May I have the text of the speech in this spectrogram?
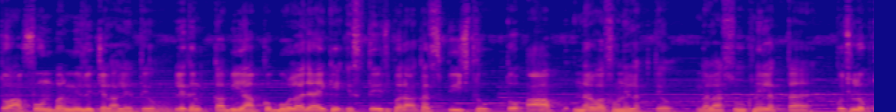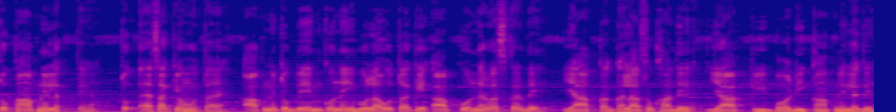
तो आप फ़ोन पर म्यूज़िक चला लेते हो। लेकिन कभी आपको बोला जाए कि स्टेज पर आकर स्पीच दो तो आप नर्वस होने लगते हो। गला सूखने लगता है। कुछ लोग तो कांपने लगते हैं। तो ऐसा क्यों होता है? आपने तो ब्रेन को नहीं बोला होता कि आपको नर्वस कर दे, या आपका गला सुखा दे, या आपकी बॉडी कांपने लगे।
